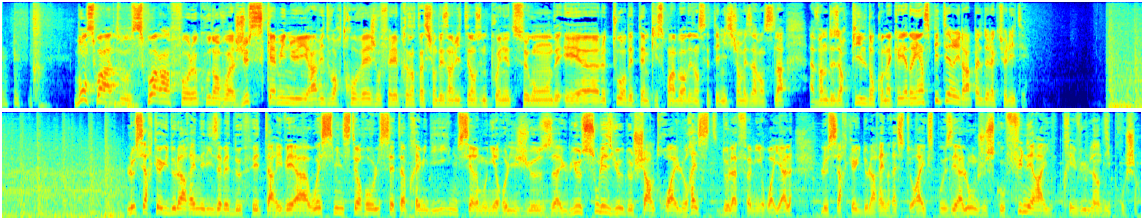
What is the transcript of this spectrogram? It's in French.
Bonsoir à tous, Soir Info, le coup d'envoi jusqu'à minuit. Ravi de vous retrouver. Je vous fais les présentations des invités dans une poignée de secondes et euh, le tour des thèmes qui seront abordés dans cette émission. Mais avant cela, à 22h pile, donc on accueille Adrien Spiteri, le rappel de l'actualité. Le cercueil de la reine Elisabeth II est arrivé à Westminster Hall cet après-midi. Une cérémonie religieuse a eu lieu sous les yeux de Charles III et le reste de la famille royale. Le cercueil de la reine restera exposé à Londres jusqu'aux funérailles prévues lundi prochain.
